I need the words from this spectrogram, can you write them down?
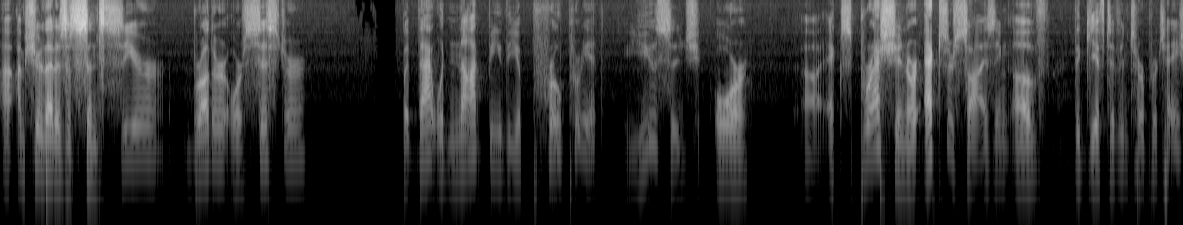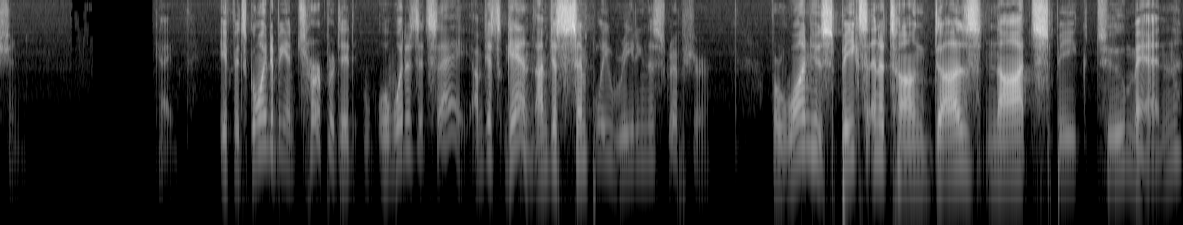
I'm sure that is a sincere brother or sister, but that would not be the appropriate usage or uh, expression or exercising of the gift of interpretation. Okay? If it's going to be interpreted, well, what does it say? I'm just, again, I'm just simply reading the scripture. For one who speaks in a tongue does not speak to men,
